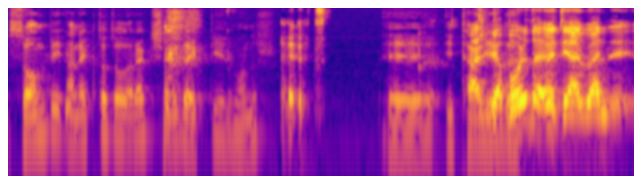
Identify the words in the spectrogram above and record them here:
Son bir anekdot olarak şunu da ekleyelim Onur. evet. Ee, İtalya'da... Ya bu arada evet yani ben e,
